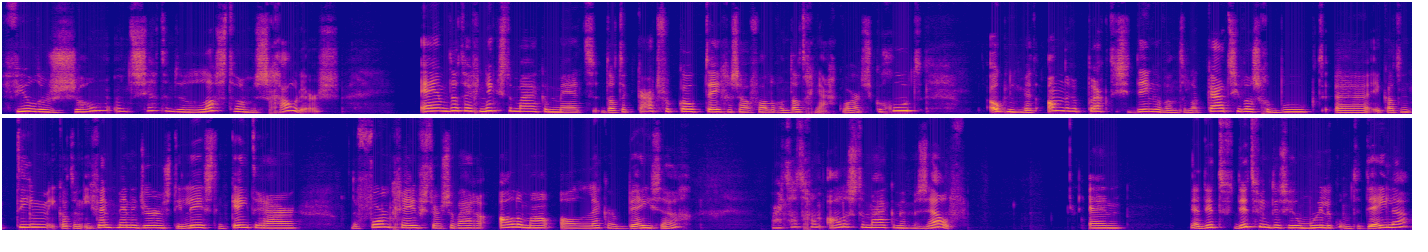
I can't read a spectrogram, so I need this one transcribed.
viel er zo'n ontzettende last van mijn schouders. En dat heeft niks te maken met dat de kaartverkoop tegen zou vallen, want dat ging eigenlijk wel hartstikke goed. Ook niet met andere praktische dingen, want de locatie was geboekt. Uh, ik had een team, ik had een event manager, een stylist, een cateraar. De vormgeefsters, ze waren allemaal al lekker bezig. Maar het had gewoon alles te maken met mezelf. En ja, dit, dit vind ik dus heel moeilijk om te delen.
